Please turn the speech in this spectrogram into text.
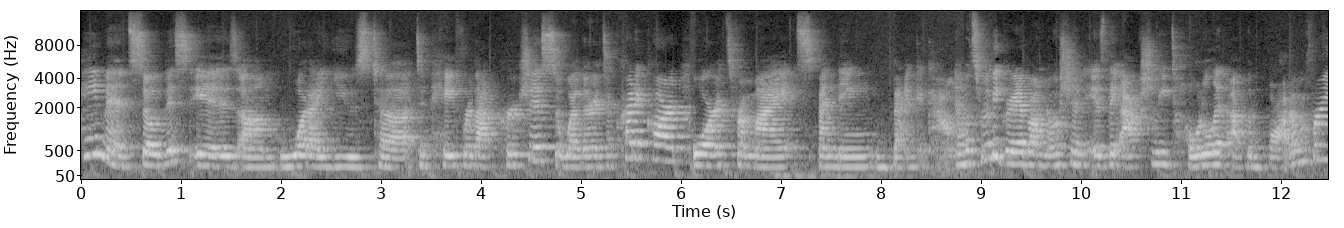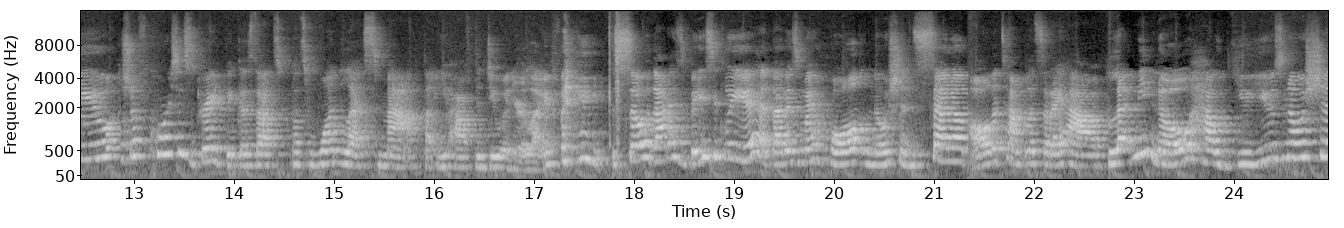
payments. So this is um, what I use to, to pay for that purchase. So whether it's a credit card or it's from my spending bank account. And what's really great about Notion is they actually total it at the bottom for you, which of course is great because that's, that's one less math that you have to do in your life. so that is basically it. That is my whole Notion setup, all the templates that I have. Let me know how you use Notion,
